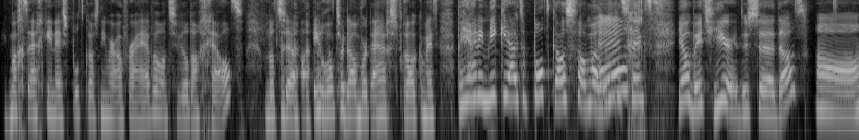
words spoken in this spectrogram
Ik mag het eigenlijk in deze podcast niet meer over haar hebben, want ze wil dan geld. Omdat ze in Rotterdam wordt aangesproken met: Ben jij die Niki uit de podcast van Malou? Denkt: Yo, bitch, hier. Dus dat. Oh.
